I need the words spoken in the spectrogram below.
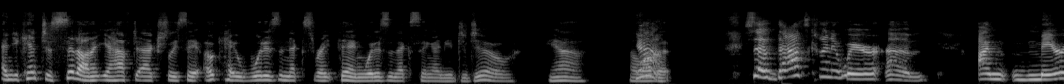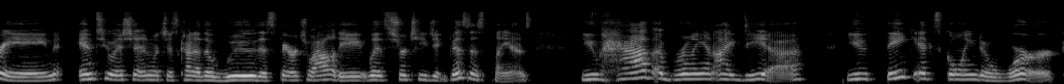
and you can't just sit on it. You have to actually say, okay, what is the next right thing? What is the next thing I need to do? Yeah. I love it. so that's kind of where um i'm marrying intuition which is kind of the woo the spirituality with strategic business plans you have a brilliant idea you think it's going to work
